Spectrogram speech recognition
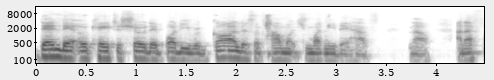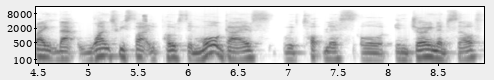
then they're okay to show their body regardless of how much money they have now. And I find that once we started posting more guys with topless or enjoying themselves,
